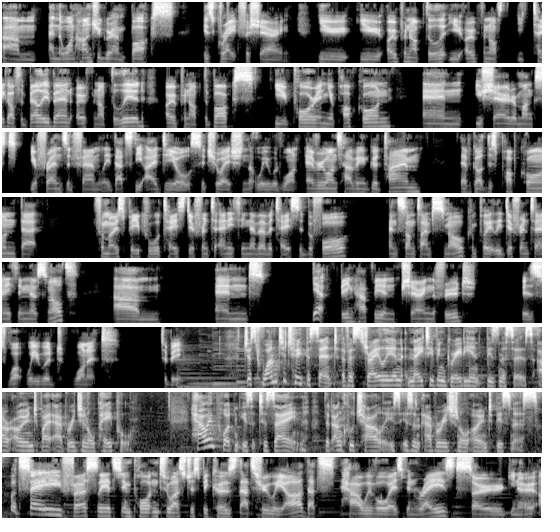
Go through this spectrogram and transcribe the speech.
Um, and the 100 gram box is great for sharing. You you open up the lid, you open off, you take off the belly band, open up the lid, open up the box you pour in your popcorn and you share it amongst your friends and family. That's the ideal situation that we would want. Everyone's having a good time. They've got this popcorn that, for most people, will taste different to anything they've ever tasted before, and sometimes smell completely different to anything they've smelt. Um, and yeah, being happy and sharing the food is what we would want it to be. Just 1 to 2% of Australian native ingredient businesses are owned by Aboriginal people. How important is it to Zane that Uncle Charlie's is an Aboriginal owned business? I would say, firstly, it's important to us just because that's who we are. That's how we've always been raised. So, you know,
